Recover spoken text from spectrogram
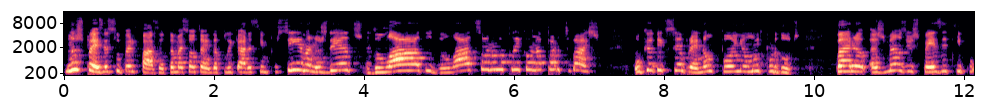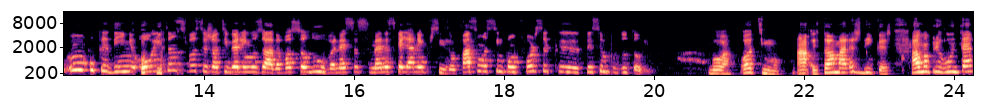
Nos pés é super fácil, também só tem de aplicar assim por cima, nos dedos, de lado, de lado, só não aplicam na parte de baixo. O que eu digo sempre é não ponham muito produto para as mãos e os pés é tipo um bocadinho, ou então se vocês já tiverem usado a vossa luva nessa semana, se calhar nem precisam. Façam assim com força que tem sempre produto ali. Boa, ótimo. Ah, estou a amar as dicas. Há uma pergunta,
